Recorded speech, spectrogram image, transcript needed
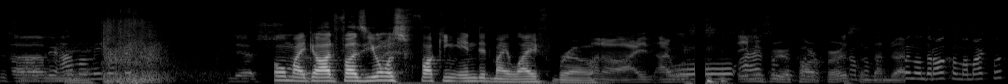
this one. Three Um, ham on me. Yes. Oh my god, Fuzz, you almost fucking ended my life, bro. No, no, I, I was Oh, I aiming have for your car first and then come. drive. On the rock on my mark first.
